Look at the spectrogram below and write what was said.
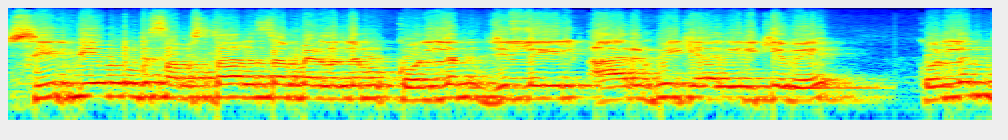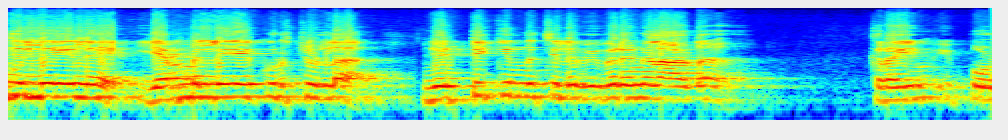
സി പി എമ്മിന്റെ സംസ്ഥാന സമ്മേളനം കൊല്ലം ജില്ലയിൽ ആരംഭിക്കാനിരിക്കവേ. കൊല്ലം ജില്ലയിലെ എം എൽ എയെ കുറിച്ചുള്ള ഞെട്ടിക്കുന്ന ചില വിവരങ്ങളാണ് ക്രൈം ഇപ്പോൾ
